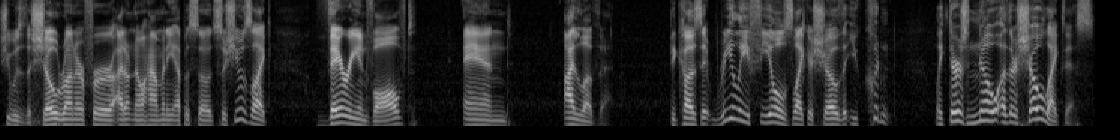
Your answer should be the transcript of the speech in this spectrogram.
She was the showrunner for I don't know how many episodes. So she was like very involved, and I love that because it really feels like a show that you couldn't like. There's no other show like this,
